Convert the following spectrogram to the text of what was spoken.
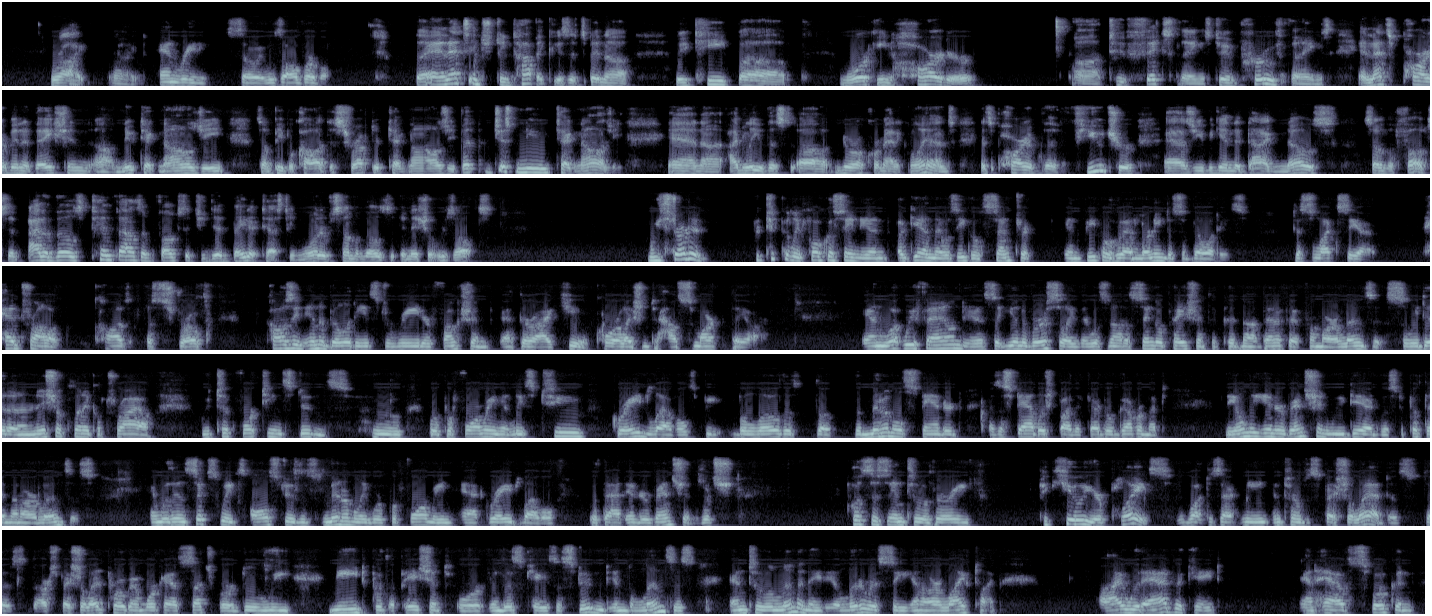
Right, right. And reading. So it was all verbal. And that's an interesting topic because it's been a, uh, we keep uh, working harder uh, to fix things, to improve things. And that's part of innovation, uh, new technology. Some people call it disruptive technology, but just new technology. And uh, I believe this uh, neurochromatic lens is part of the future as you begin to diagnose some of the folks. And out of those 10,000 folks that you did beta testing, what are some of those initial results? We started particularly focusing in, again, that was egocentric in people who had learning disabilities, dyslexia, head trauma caused a stroke, causing inabilities to read or function at their IQ, correlation to how smart they are. And what we found is that universally there was not a single patient that could not benefit from our lenses. So we did an initial clinical trial. We took 14 students who were performing at least two grade levels be below the, the, the minimal standard as established by the federal government the only intervention we did was to put them in our lenses. And within six weeks, all students minimally were performing at grade level with that intervention, which puts us into a very peculiar place. What does that mean in terms of special ed? Does, does our special ed program work as such, or do we need to put a patient, or in this case, a student, in the lenses and to eliminate illiteracy in our lifetime? I would advocate and have spoken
